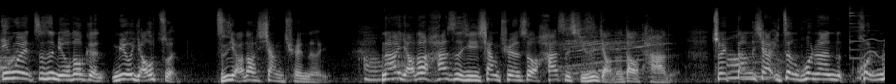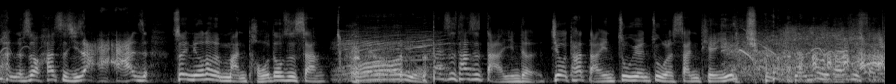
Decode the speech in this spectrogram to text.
因为这只牛头梗没有咬准，只咬到项圈而已。那它咬到哈士奇项圈的时候，哈士奇是咬得到它的。所以当下一阵混乱的混乱的时候，哈士奇是啊啊！所以牛头梗满头都是伤。哦呦！但是他是打赢的，结果他打赢住院住了三天，因为全全部都是伤。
